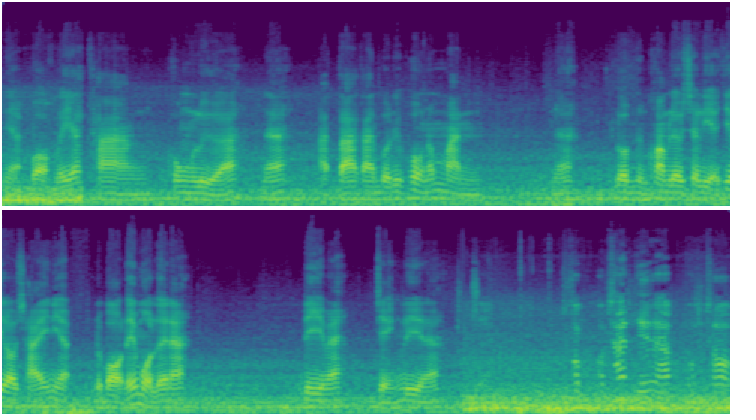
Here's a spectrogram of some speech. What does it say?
เนี่ยบอกระยะทางคงเหลือนะอัตราการบริโภคน้ำมันนะรวมถึงความเร็วเฉลี่ยที่เราใช้เนี่ยบอกได้หมดเลยนะ ดีไหมเจ๋งดีนะออปชั่นเยอะครับ ผมชอบ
